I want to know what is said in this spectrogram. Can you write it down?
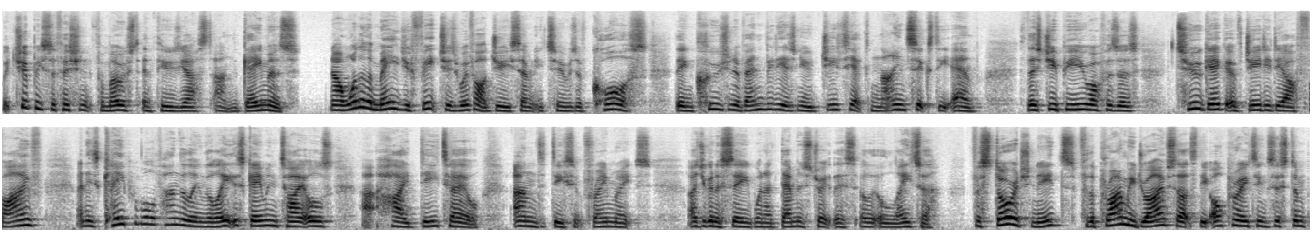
which should be sufficient for most enthusiasts and gamers. Now, one of the major features with our G72 is, of course, the inclusion of NVIDIA's new GTX 960M. So this GPU offers us 2 gig of GDDR5 and is capable of handling the latest gaming titles at high detail and decent frame rates, as you're going to see when I demonstrate this a little later. For storage needs, for the primary drive, so that's the operating system,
